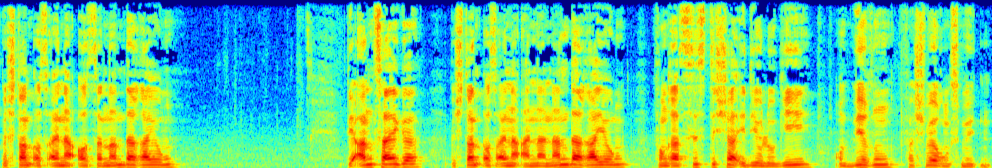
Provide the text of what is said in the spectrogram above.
bestand aus einer Auseinanderreihung. Die Anzeige bestand aus einer Aneinanderreihung von rassistischer Ideologie und wirren Verschwörungsmythen.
